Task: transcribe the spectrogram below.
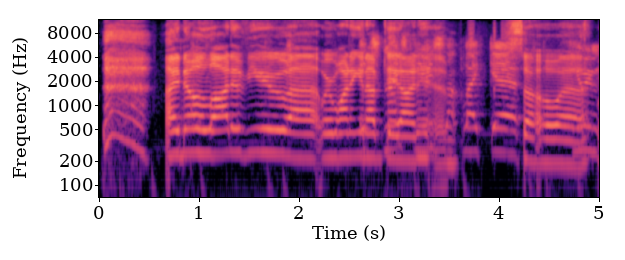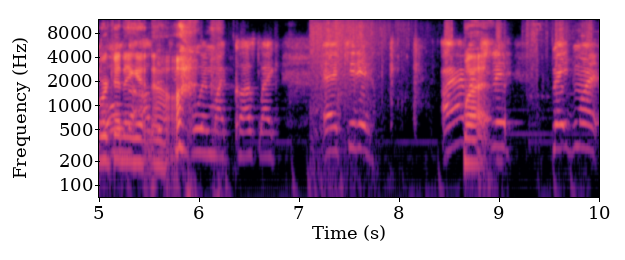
I know a lot of you uh were wanting an It's update nice on it's him. like, uh, So uh we're getting it now. people in my class, like, uh, Kitty, I have What? actually made my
